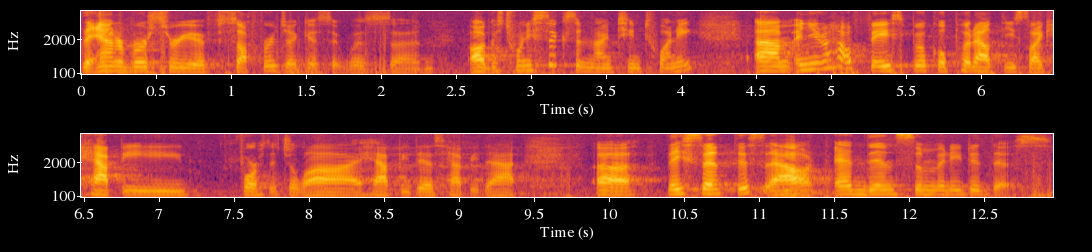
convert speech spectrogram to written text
the anniversary of suffrage. I guess it was uh, August 26th in 1920. Um, and you know how Facebook will put out these like happy Fourth of July, happy this, happy that. Uh, they sent this out, and then somebody did this.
